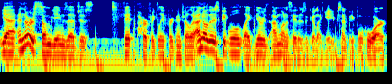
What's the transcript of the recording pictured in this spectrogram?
Yeah, and there are some games that just fit perfectly for a controller. I know there's people like there's I'm gonna say there's a good like 80% of people who are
